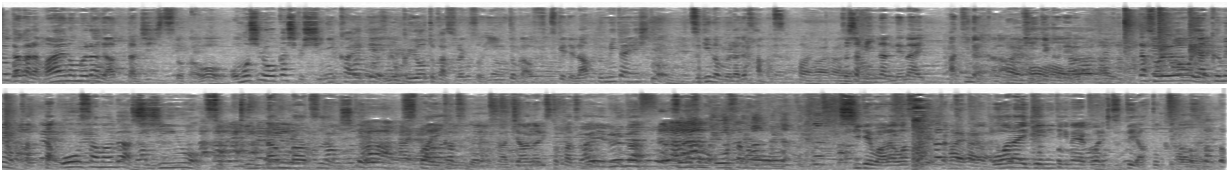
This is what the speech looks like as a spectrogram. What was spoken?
だから前の村であった事実とかを面白おかしく詩に変えて抑揚とかそれこそ韻とかをつけてラップみたいにして次の村で話す。そしたらみんな寝ない飽きないから聞いてくれる。だからそれを役目を買った王様が詩人を側近ナンバー2にしてスパイ活動とかジャーナリスト活動とかそもそも王様を詩で笑わせてお笑い芸人的な役割ずっと雇ってただか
